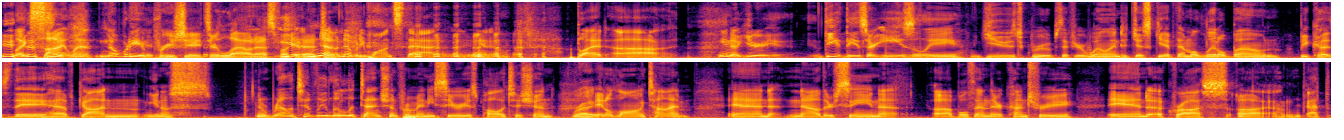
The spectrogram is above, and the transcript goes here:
like silent. Nobody appreciates your loud ass fucking yeah, engine. no, nobody wants that, you know. But uh, you know, you're these are easily used groups if you're willing to just give them a little bone because they have gotten you know. S- you know, relatively little attention from any serious politician Right. in a long time, and now they're seen uh, uh, both in their country and across uh, at,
